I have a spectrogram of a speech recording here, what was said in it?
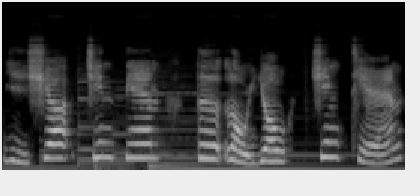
一下今天的旅游景点。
